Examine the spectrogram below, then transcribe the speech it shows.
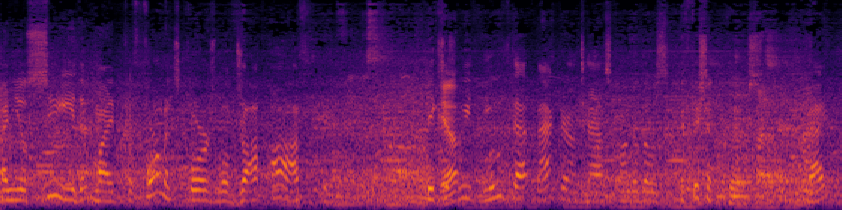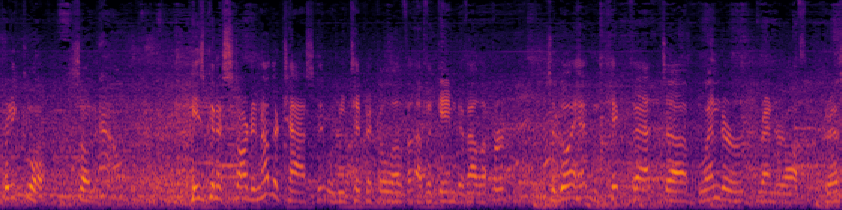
and you'll see that my performance cores will drop off because yep. we've moved that background task onto those efficient cores, right? Pretty cool. So now he's going to start another task that would be typical of, of a game developer. So go ahead and kick that uh, Blender render off, Chris.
